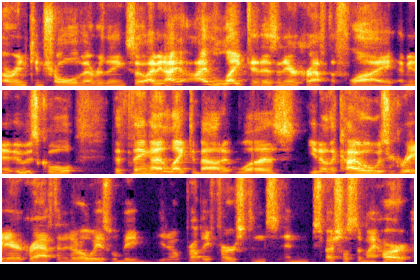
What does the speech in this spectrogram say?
are in control of everything. So, I mean, I, I liked it as an aircraft to fly. I mean, it, it was cool the thing I liked about it was, you know, the Kiowa was a great aircraft and it always will be, you know, probably first and, and specialist in my heart.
